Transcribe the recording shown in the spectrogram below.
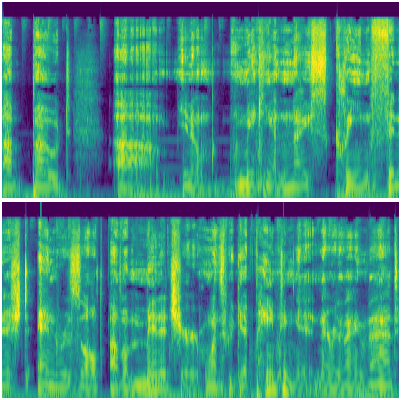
about uh, you know, making a nice, clean, finished end result of a miniature once we get painting it and everything like that.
